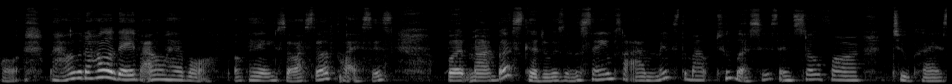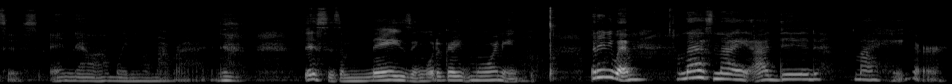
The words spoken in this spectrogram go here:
called. But how's it a holiday if I don't have off? Okay, so I still have classes, but my bus schedule isn't the same, so I missed about two buses and so far two classes. And now I'm waiting on my ride. This is amazing. What a great morning. But anyway, last night I did my hair.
